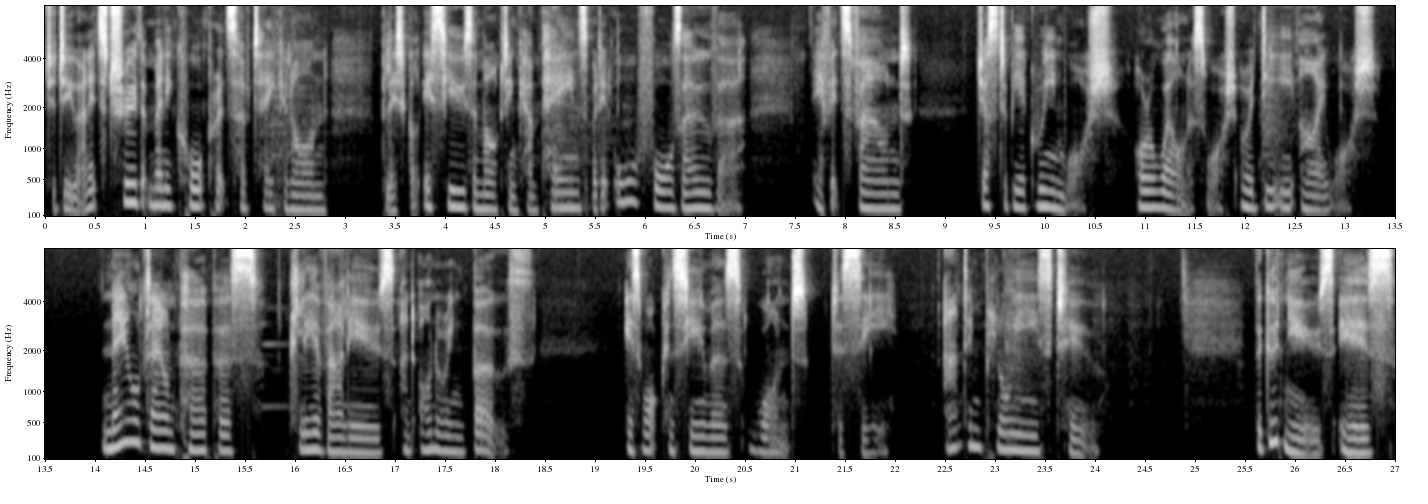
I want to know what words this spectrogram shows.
to do. And it's true that many corporates have taken on political issues and marketing campaigns, but it all falls over if it's found just to be a greenwash or a wellness wash or a DEI wash. Nailed down purpose, clear values, and honouring both is what consumers want to see and employees too. The good news is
